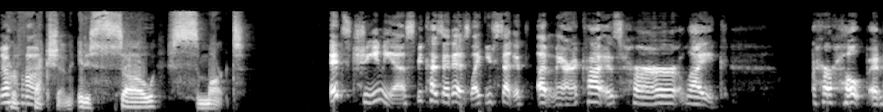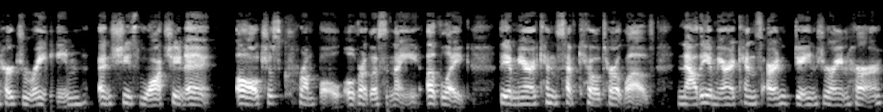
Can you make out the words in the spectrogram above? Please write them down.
Uh-huh. perfection. It is so smart. It's genius because it is like you said. It's America is her like her hope and her dream, and she's watching it all just crumple over this night of like the Americans have killed her love. Now the Americans are endangering her.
